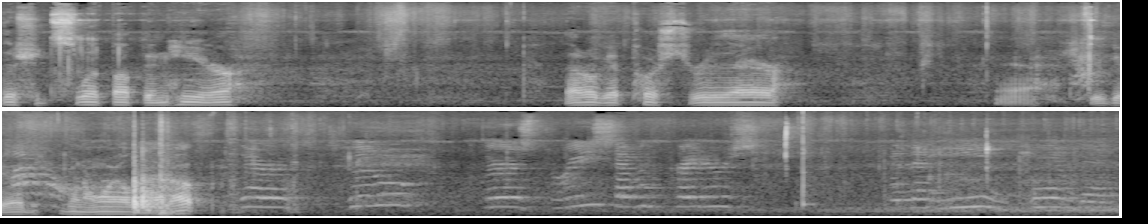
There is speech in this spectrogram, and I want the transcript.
this should slip up in here. That'll get pushed through there. Yeah, be good. I'm going to oil that up. There's two, there's three seventh graders, and then me and Camden.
